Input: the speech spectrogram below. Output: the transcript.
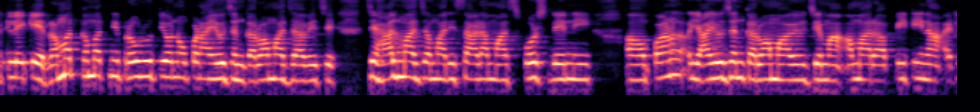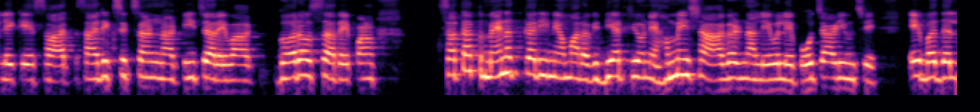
એટલે કે રમત ગમતની પ્રવૃત્તિઓનું પણ આયોજન કરવામાં જ આવે છે, જે હાલમાં જ અમારી શાળામાં સ્પોર્ટ્સ ડેની પણ આયોજન કરવામાં આવ્યું જેમાં અમારા પીટીના એટલે કે શારીરિક શિક્ષણના ટીચર એવા ગૌરવ સરે પણ સતત મહેનત કરીને અમારા વિદ્યાર્થીઓને હંમેશા આગળના લેવલે પહોંચાડ્યું છે. એ બદલ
